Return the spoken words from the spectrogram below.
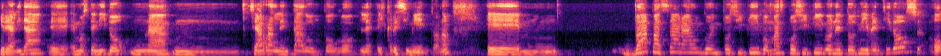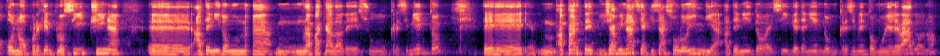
en realidad hemos tenido una... Mm, se ha ralentado un poco el crecimiento, ¿no? ¿Va a pasar algo en positivo, más positivo en el 2022 o, no? Por ejemplo, si China eh, ha tenido una, una bacada de su crecimiento, eh, aparte, ya en Asia, quizás solo India ha tenido y sigue teniendo un crecimiento muy elevado, ¿no?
